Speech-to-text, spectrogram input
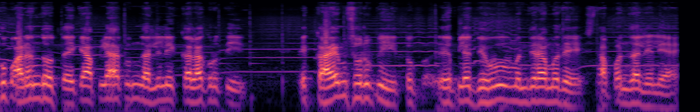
खूप आनंद होत आहे की आपल्या हातून झालेली कलाकृती एक कायमस्वरूपी तो आपल्या देहू मंदिरामध्ये स्थापन झालेली आहे.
